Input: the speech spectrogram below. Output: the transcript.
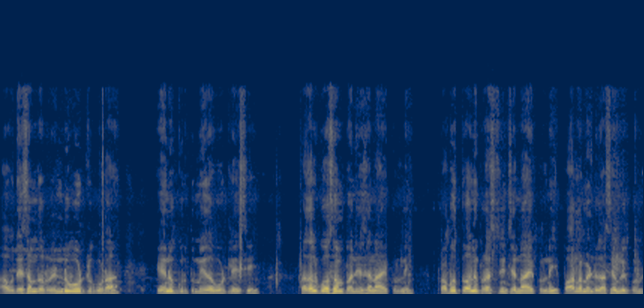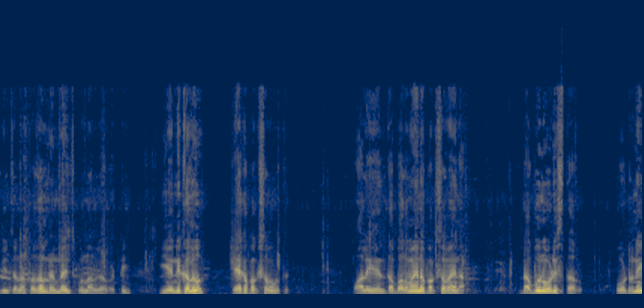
ఆ ఉద్దేశంతో రెండు ఓట్లు కూడా ఏనుగు గుర్తు మీద ఓట్లు వేసి ప్రజల కోసం పనిచేసే నాయకుల్ని ప్రభుత్వాన్ని ప్రశ్నించే నాయకుల్ని పార్లమెంటుకు అసెంబ్లీకి పంపించాలని ప్రజలు నిర్ణయించుకున్నారు కాబట్టి ఈ ఎన్నికలు ఏకపక్షం అవుతుంది వాళ్ళు ఎంత బలమైన పక్షమైన డబ్బును ఓడిస్తారు ఓటుని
